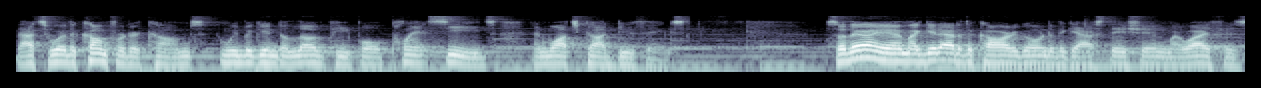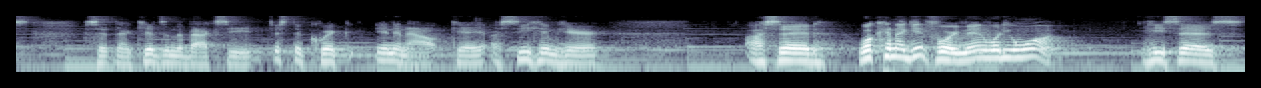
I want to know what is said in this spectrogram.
That's where the comforter comes, and we begin to love people, plant seeds, and watch God do things. So there I am. I get out of the car to go into the gas station. My wife is sitting there, kids in the back seat. Just a quick in and out. Okay, I see him here. I said, "What can I get for you, man? What do you want?" He says,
